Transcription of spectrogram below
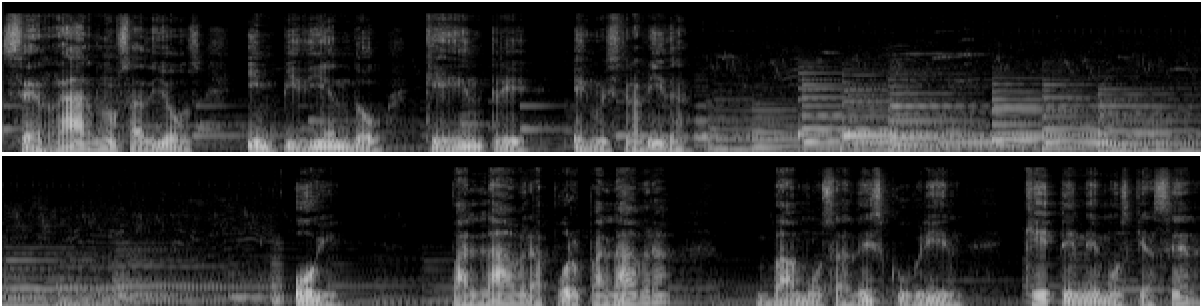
cerrarnos a Dios impidiendo que entre en nuestra vida. Hoy, palabra por palabra, vamos a descubrir qué tenemos que hacer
